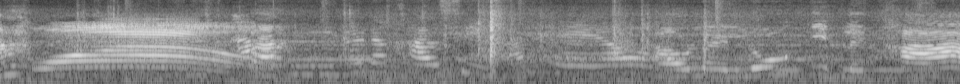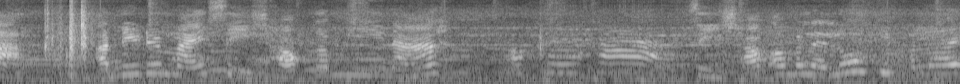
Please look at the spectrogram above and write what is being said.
อะเอาอันนี้ด้วยนะคะสีพาสเทล เอาเลยลูกหยิบเลยค่ะ อันนี้ด้วยไหมสีช็อกก็มีนะ โอเคค่ะ สีช็อกเอามาเลยลูกหยิบมาเลย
